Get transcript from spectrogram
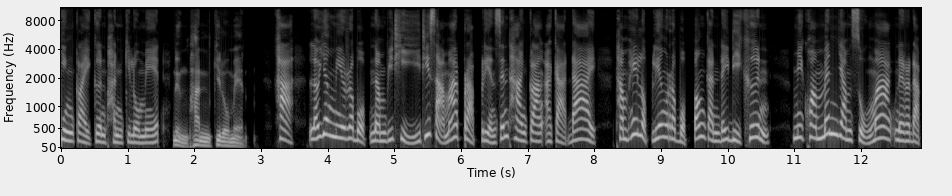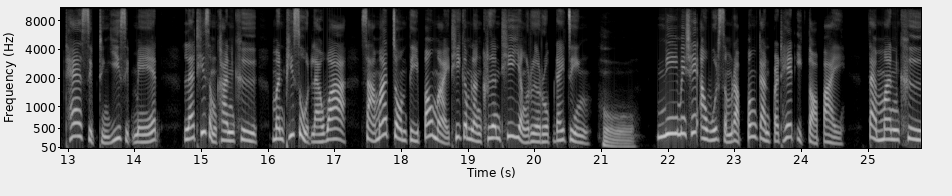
ยิงไกลเกินพันกิโลเมตร 1,000 กิโลเมตรค่ะ แล้วยังมีระบบนำวิถีที่สามารถปรับเปลี่ยนเส้นทางกลางอากาศได้ทำให้หลบเลี่ยงระบบป้องกันได้ดีขึ้น มีความแม่นยำสูงมากในระดับแค่ 10-20 เมตร และที่สำคัญคือมันพิสูจน์แล้วว่า สามารถโจมตีเป้าหมายที่กำลังเคลื่อนที่อย่างเรือรบได้จริง โห นี่ไม่ใช่อาวุธสำหรับป้องกันประเทศอีกต่อไป แต่มันคือ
